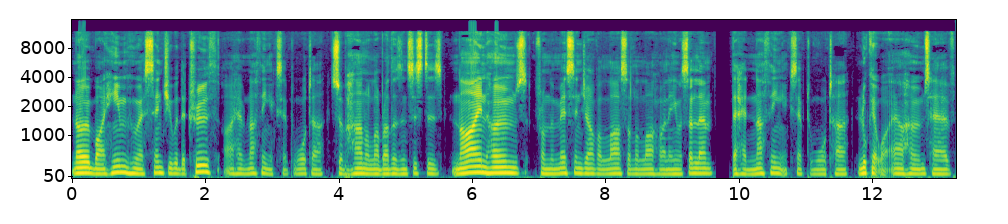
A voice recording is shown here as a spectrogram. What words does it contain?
no, by Him who has sent you with the truth, I have nothing except water. Subhanallah, brothers and sisters. Nine homes from the Messenger of Allah sallallahu alaihi wasallam they had nothing except water. Look at what our homes have.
